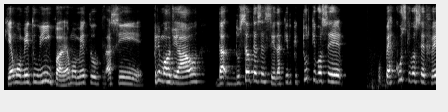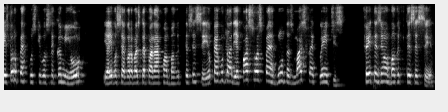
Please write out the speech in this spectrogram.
que é um momento ímpar, é um momento, assim, primordial da, do seu TCC, daquilo que tudo que você, o percurso que você fez, todo o percurso que você caminhou, e aí você agora vai se deparar com a banca de TCC. Eu perguntaria, quais são as perguntas mais frequentes feitas em uma banca de TCC?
